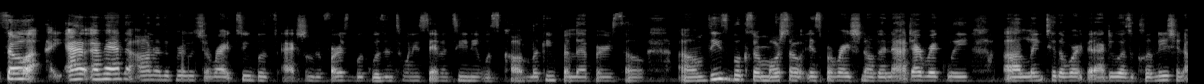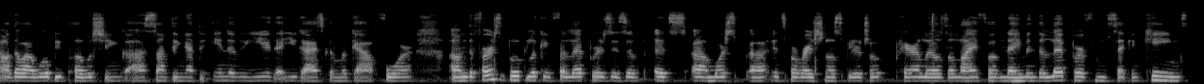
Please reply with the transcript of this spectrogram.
so I, have had the honor, the privilege to write two books. Actually, the first book was in 2017. It was called Looking for Lepers. So um, these books are more so inspirational. They're not directly uh, linked to the work that I do as a clinician, although I will be publishing uh, something at the end of the year that you guys can look out for. Um, the first book, Looking for Lepers, is a it's uh, more uh, inspirational, spiritual parallels the life of Naaman the leper from Second Kings,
